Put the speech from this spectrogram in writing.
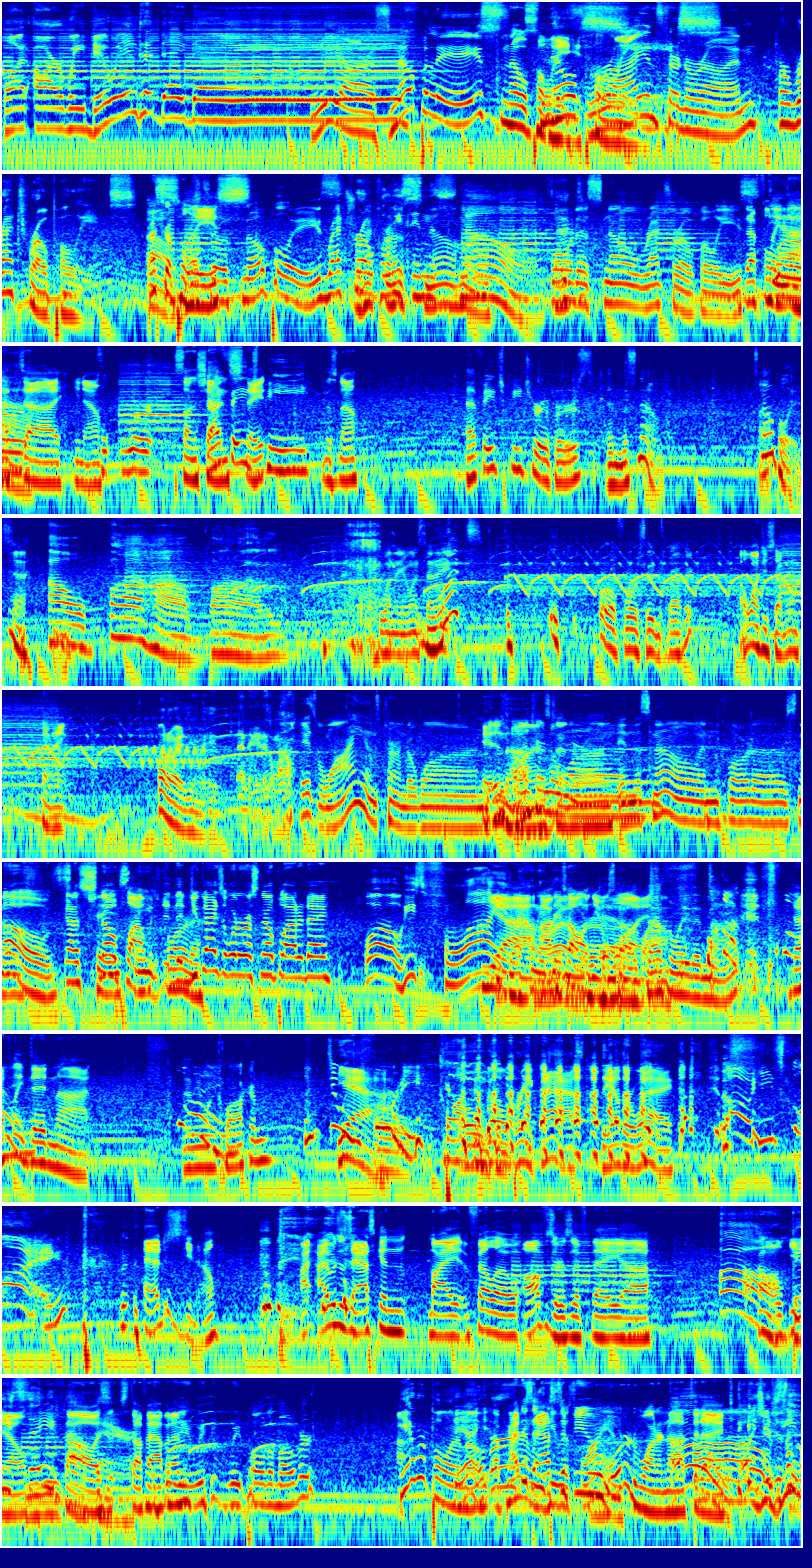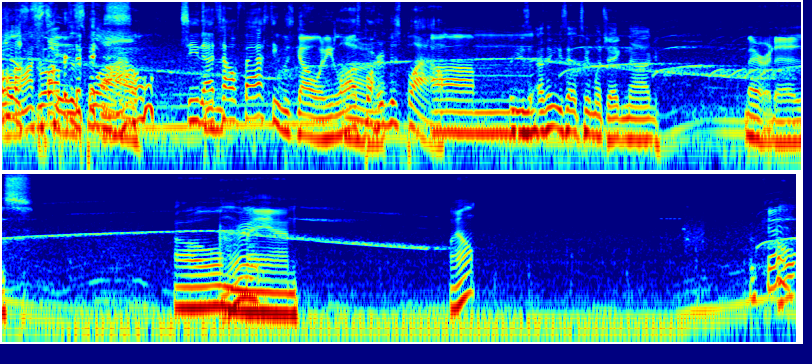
What are we doing today, Dave? We are Snow Police. Snow police. Ryan's turn to run. Or retro police. Retro Oh, police. Retro Snow Police. Retro, Retro police in the snow. snow. Florida Snow Retro Police. Definitely We're- not, uh, you know, We're Sunshine State. FHP, The snow. FHP troopers in the snow. Snow Police. Yeah. Oh, bah, bah. One eighty one seven eight. What? 404 same traffic. Oh, one, two, seven. Ten, eight. What am I doing? That ain't as well. It's Wyans' turn to one. It is Nine. Ryan's turn to run. in the snow in Florida. Snow Oh, got a Shady snowplow. Did, did you guys order a snowplow today? Whoa, he's flying. Yeah, down I'm road. telling you Yeah, what. Definitely did not. Definitely did not. Anyone clock him? Yeah. Clock him going pretty fast the other way. Oh, he's flying. Hey, I just, you know, I, I was just asking my fellow officers if they, uh, Oh, you be know, safe out oh, is there. it stuff We, happening? we, we pulled them over. Yeah, we're pulling Yeah, him over. I just asked if you flying. ordered one or not Oh. today. Oh, he just just lost dropped his his plow. See, that's how fast he was going. He lost Uh, part of his plow. I think, he's, Um, I think he's had too much eggnog. there it is. Oh man. Well. Okay.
